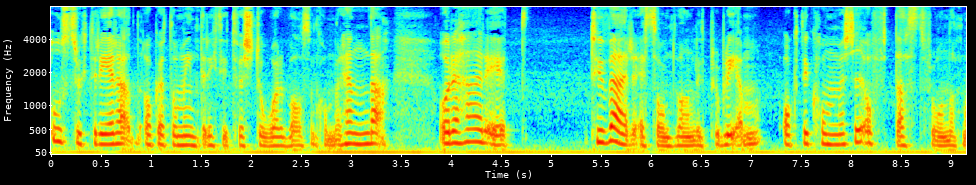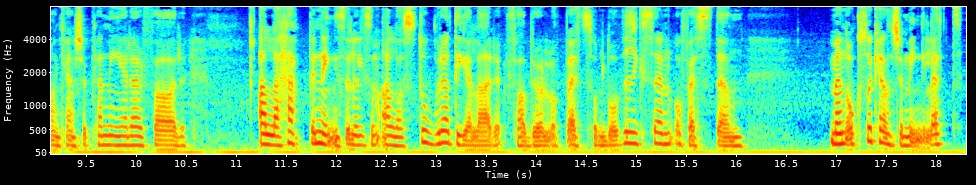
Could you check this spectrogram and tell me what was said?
ostrukturerad och att de inte riktigt förstår vad som kommer hända. Och det här är ett tyvärr ett sådant vanligt problem och det kommer sig oftast från att man kanske planerar för alla happenings eller liksom alla stora delar för bröllopet som då vigseln och festen men också kanske minglet.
